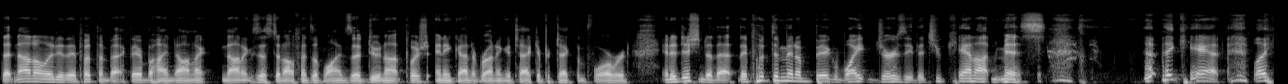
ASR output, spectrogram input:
that not only do they put them back there behind non non-existent offensive lines that do not push any kind of running attack to protect them forward. In addition to that, they put them in a big white jersey that you cannot miss. they can't like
